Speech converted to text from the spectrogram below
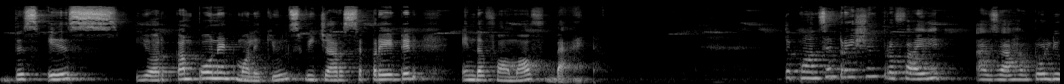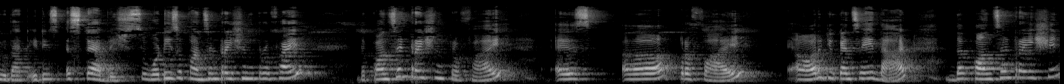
this is your component molecules which are separated in the form of band. The concentration profile as I have told you that it is established. So what is a concentration profile? The concentration profile is a profile or you can say that the concentration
